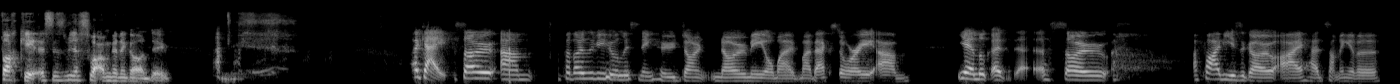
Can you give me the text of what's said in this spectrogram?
fuck it this is just what i'm going to go and do okay so um, for those of you who are listening who don't know me or my my backstory um, yeah look uh, uh so uh, five years ago i had something of a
